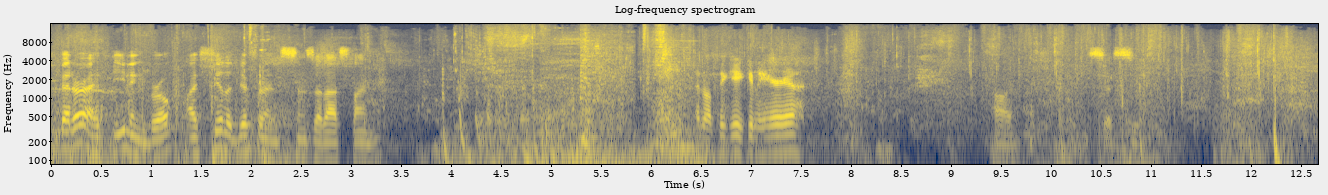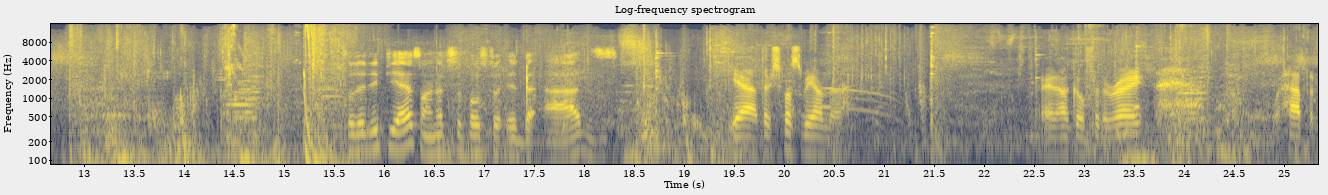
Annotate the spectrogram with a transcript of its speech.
Got better at healing, bro. I feel a difference since the last time. I don't think he can hear you. Oh, it's just- So the DPS are not supposed to hit the ads. Yeah, they're supposed to be on the. Alright, I'll go for the right. What happened?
